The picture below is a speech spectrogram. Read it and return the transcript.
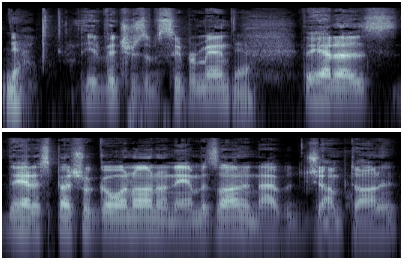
Yeah. The Adventures of Superman. Yeah. They had a they had a special going on on Amazon and I jumped on it.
